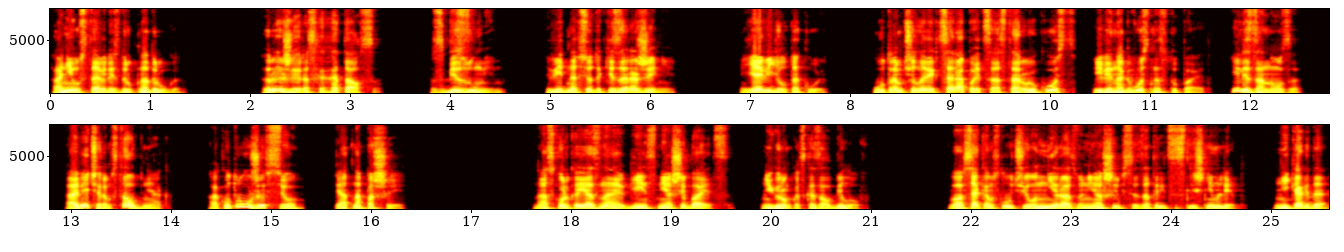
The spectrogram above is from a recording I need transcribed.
Они уставились друг на друга. Рыжий расхохотался. С безумием. Видно все-таки заражение. Я видел такое. Утром человек царапается о старую кость, или на гвоздь наступает, или заноза. А вечером столбняк. А к утру уже все, пятна по шее. Насколько я знаю, Гейнс не ошибается, негромко сказал Белов. Во всяком случае, он ни разу не ошибся за 30 с лишним лет. Никогда.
